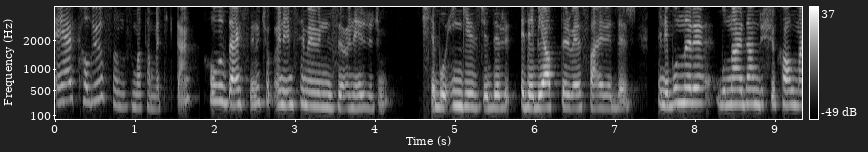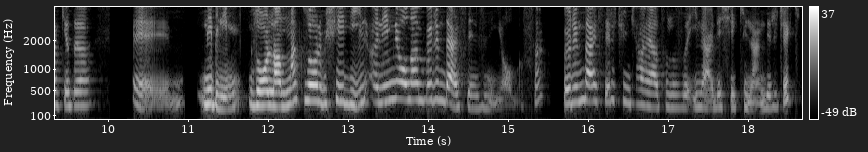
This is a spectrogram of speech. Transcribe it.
eğer kalıyorsanız matematikten havuz derslerini çok önemsememenizi öneririm. İşte bu İngilizcedir, edebiyattır vesairedir. Hani bunları bunlardan düşük almak ya da e, ne bileyim zorlanmak zor bir şey değil. Önemli olan bölüm derslerinizin iyi olması. Bölüm dersleri çünkü hayatınızı ileride şekillendirecek.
